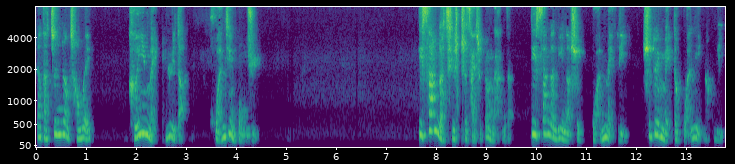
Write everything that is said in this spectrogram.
让它真正成为可以美育的环境工具。第三个其实才是更难的，第三个力呢是管美力，是对美的管理能力。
